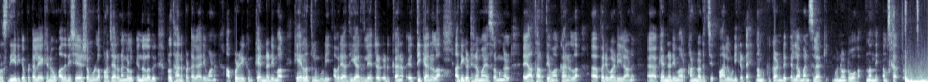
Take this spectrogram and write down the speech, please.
പ്രസിദ്ധീകരിക്കപ്പെട്ട ലേഖനവും അതിനുശേഷമുള്ള പ്രചരണങ്ങളും എന്നുള്ളത് പ്രധാനപ്പെട്ട കാര്യമാണ്. അപ്പോഴേക്കും കന്നഡിമാർ കേരളത്തിലും കൂടി അവരെ അധികാരത്തിൽ ഏറ്റെടുക്കാൻ എത്തിക്കാനുള്ള അതികഠിനമായ ശ്രമങ്ങൾ യാഥാർത്ഥ്യമാക്കാനുള്ള പരിപാടിയിലാണ് കന്നഡിമാർ കണ്ണടച്ച് പാൽ കുടിക്കട്ടെ. നമുക്ക് കണ്ട് എല്ലാം മനസ്സിലാക്കി മുന്നോട്ട് പോകാം. നന്ദി. നമസ്കാരം.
